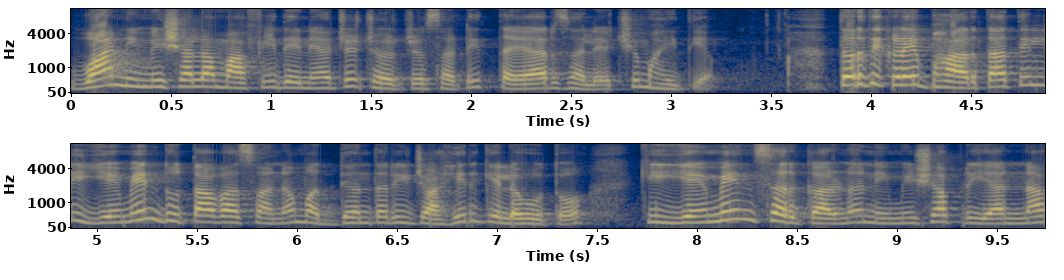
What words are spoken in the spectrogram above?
वा निमिषाला माफी देण्याच्या चर्चेसाठी तयार झाल्याची माहिती आहे. तर तिकडे भारतातील येमेन दूतावासानं मध्यंतरी जाहीर केलं होतं की येमेन सरकारनं निमिषा प्रियांना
